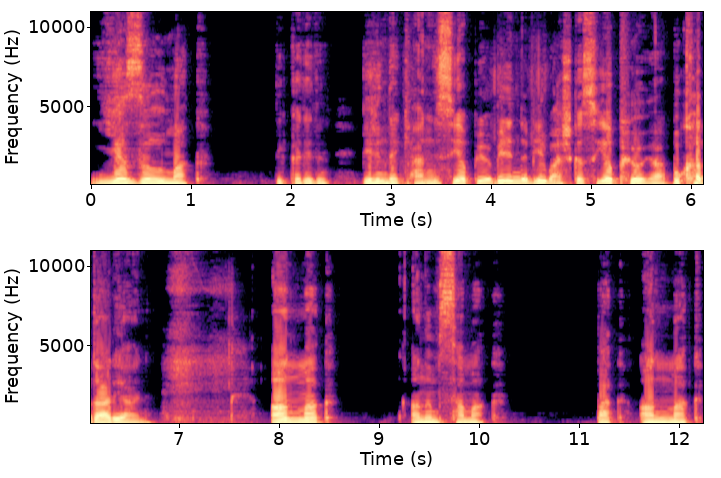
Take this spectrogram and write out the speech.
yazılmak. Dikkat edin. Birinde kendisi yapıyor, birinde bir başkası yapıyor ya. Bu kadar yani. Anmak, anımsamak. Bak, anmak,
